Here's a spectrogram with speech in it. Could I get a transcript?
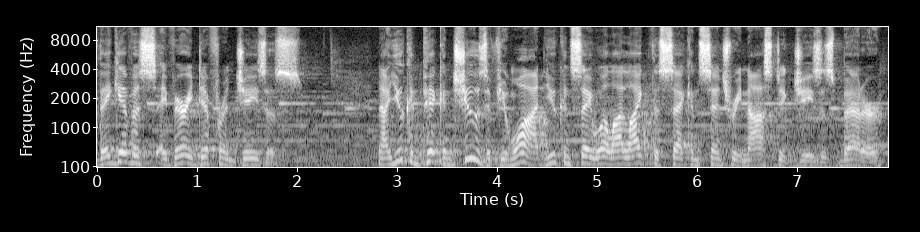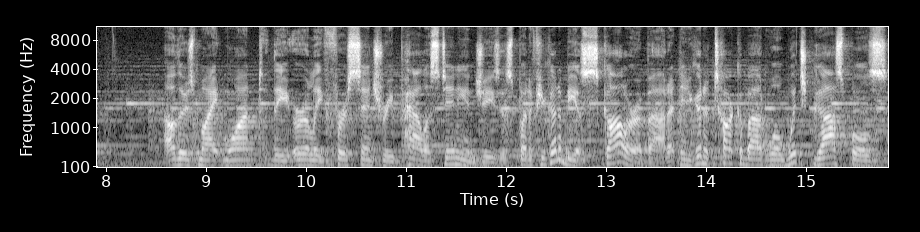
they give us a very different Jesus. Now, you can pick and choose if you want. You can say, well, I like the second century Gnostic Jesus better. Others might want the early first century Palestinian Jesus. But if you're going to be a scholar about it and you're going to talk about, well, which Gospels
